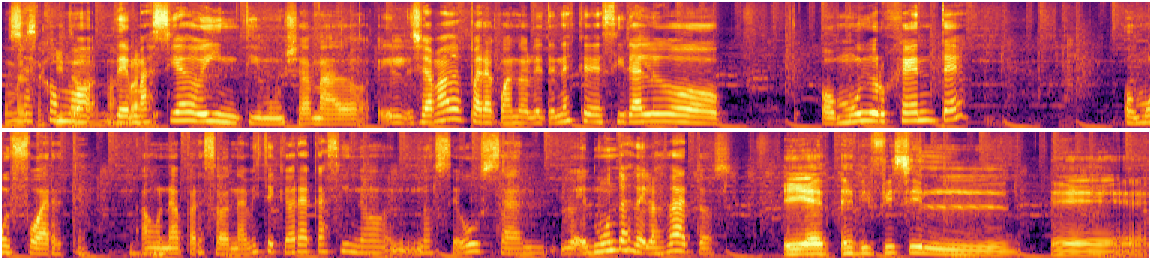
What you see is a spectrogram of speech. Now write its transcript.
Un O sea, es como más rápido. demasiado íntimo un llamado. El llamado es para cuando le tenés que decir algo o muy urgente o muy fuerte a una persona. Viste que ahora casi no, no se usan. El mundo es de los datos. Y es, es difícil eh,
